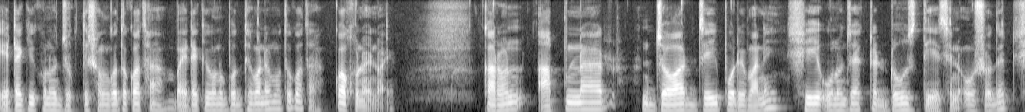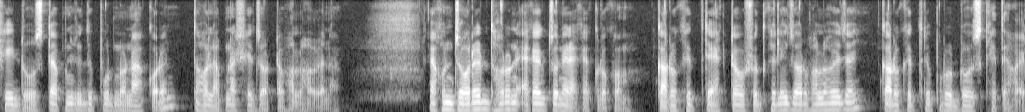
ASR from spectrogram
এটা কি কোনো যুক্তিসঙ্গত কথা বা এটা কি কোনো বুদ্ধিমানের মতো কথা? কখনোই নয়। কারণ আপনার জ্বর যেই পরিমাণে, সেই অনুযায়ী একটা ডোজ দিয়েছেন ওষুধের সেই ডোজটা আপনি যদি পূর্ণ না করেন, তাহলে আপনার সেই জ্বরটা ভালো হবে না। এখন জ্বরের ধরন এক একজনের এক এক রকম। কারও ক্ষেত্রে একটা ওষুধ খেলেই জ্বর ভালো হয়ে যায়, কারও ক্ষেত্রে পুরো ডোজ খেতে হয়।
